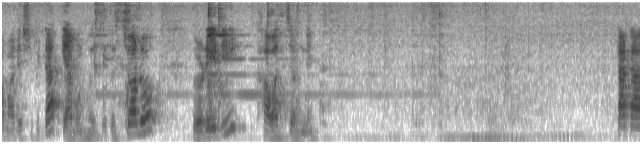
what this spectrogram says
আমার রেসিপিটা কেমন হয়েছে। তো চলো রেডি খাওয়ার জন্যে। টাটা!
